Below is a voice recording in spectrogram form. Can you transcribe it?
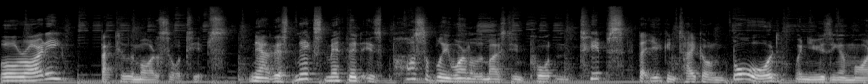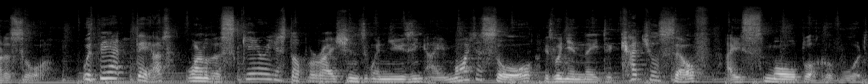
Alrighty, back to the miter saw tips. Now this next method is possibly one of the most important tips that you can take on board when using a miter saw. Without doubt, one of the scariest operations when using a miter saw is when you need to cut yourself a small block of wood.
